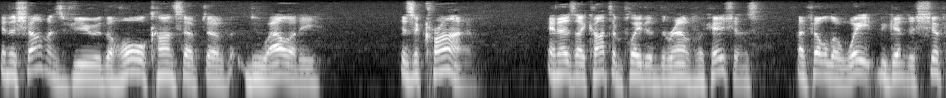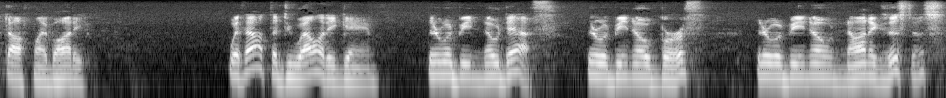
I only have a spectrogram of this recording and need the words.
In the shaman's view, the whole concept of duality is a crime, and as I contemplated the ramifications, I felt a weight begin to shift off my body. Without the duality game, there would be no death, there would be no birth, there would be no non existence,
